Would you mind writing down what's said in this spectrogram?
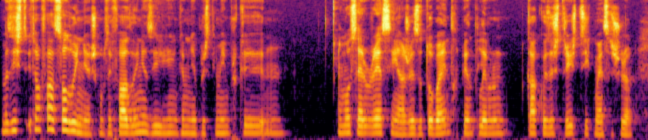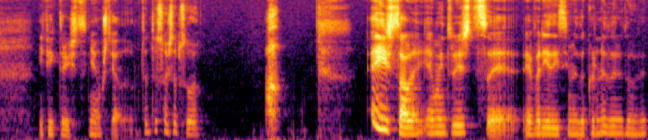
Mas isto, eu estava a falar só de unhas, comecei a falar de unhas e encaminhei por este caminho porque hum, o meu cérebro é assim, às vezes eu estou bem, de repente lembro-me que há coisas tristes e começo a chorar. E fico triste e angustiada. Portanto, eu sou esta pessoa. É isto, sabem? É muito isto. É, é variadíssima da coordenadora, estou a ver.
